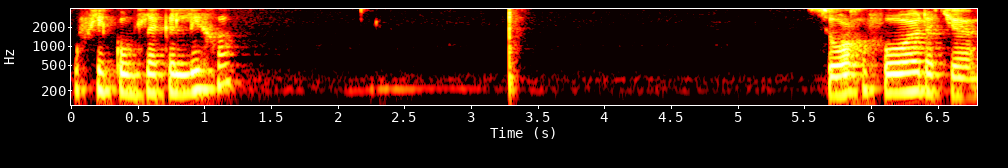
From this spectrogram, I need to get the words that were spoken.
of je komt lekker liggen. Zorg ervoor dat je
